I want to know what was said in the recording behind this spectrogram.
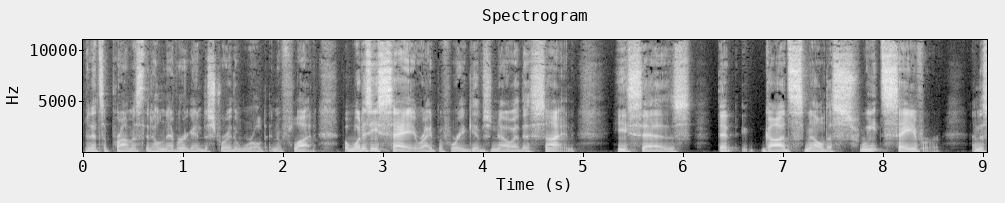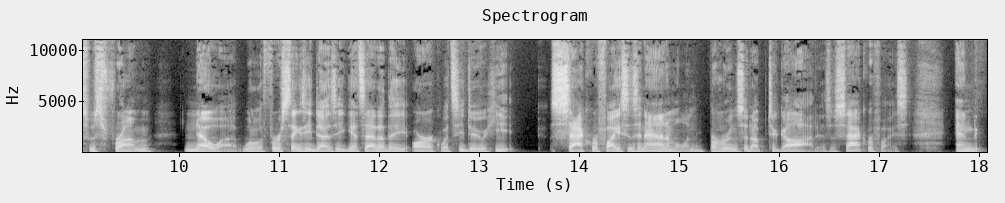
And it's a promise that he'll never again destroy the world in a flood. But what does he say right before he gives Noah this sign? He says that God smelled a sweet savor. And this was from Noah, one of the first things he does, he gets out of the ark. What's he do? He sacrifices an animal and burns it up to God as a sacrifice. And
